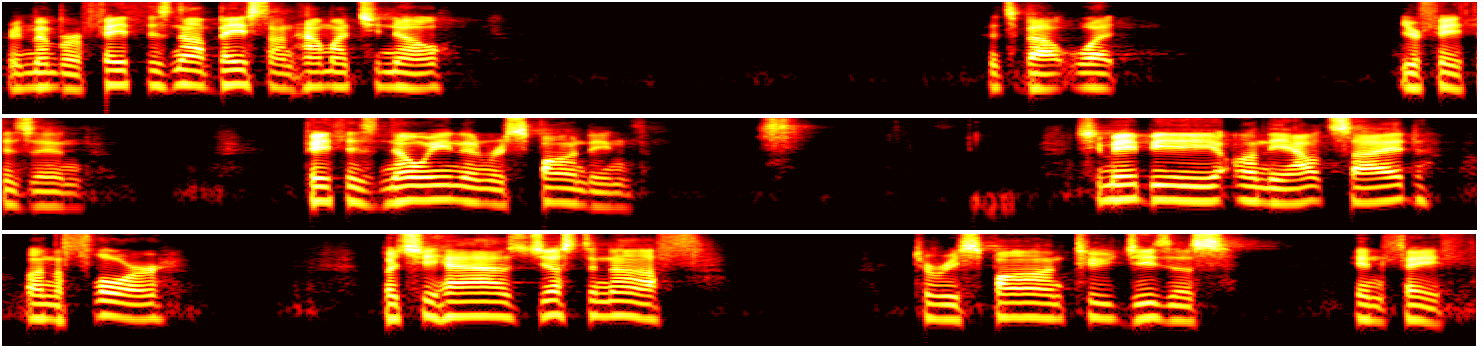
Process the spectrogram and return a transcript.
Remember, faith is not based on how much you know. It's about what your faith is in. Faith is knowing and responding. She may be on the outside, on the floor, but she has just enough to respond to Jesus in faith.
